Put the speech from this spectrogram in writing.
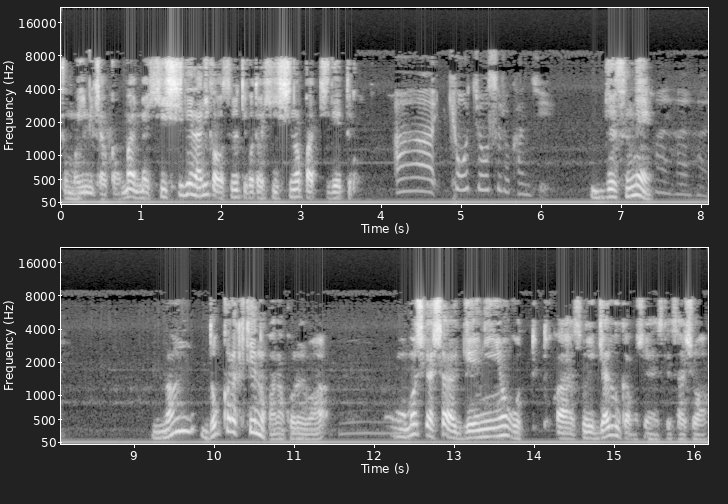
とも意味ちゃうか。まあ、まあ、必死で何かをするってことが必死のパッチでってこあ。ああ、強調する感じ。とですね。はいはいはい。なん、どっから来てんのかな、これは。もしかしたら芸人用語とか、そういうギャグかもしれないですけど、最初は。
